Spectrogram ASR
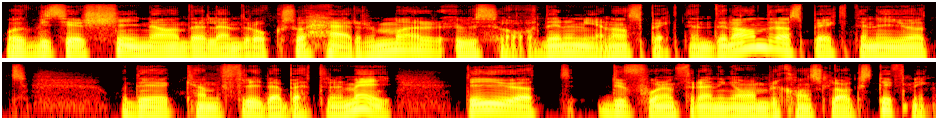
Och vi ser Kina och andra länder också härmar USA. Det är den ena aspekten. Den andra aspekten är ju att och det kan Frida bättre än mig, det är ju att du får en förändring av amerikansk lagstiftning.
